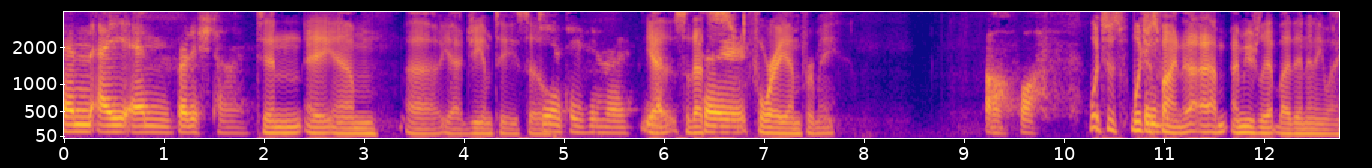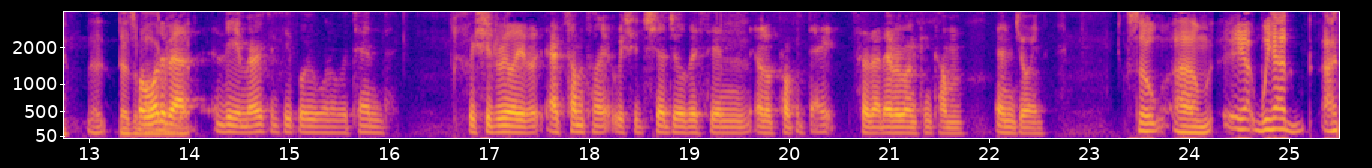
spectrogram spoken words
10 a.m. British time. 10 a.m. Uh, yeah, GMT. So GMT zero. yeah, Yep. so that's So- 4 a.m. for me, Oh, was. which is which See, is fine. I, I'm I'm usually up by then anyway. That doesn't. But what about the American people who want to attend? We should really, at some point, we should schedule this in on a proper date so that everyone can come and join. So um, yeah, we had I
